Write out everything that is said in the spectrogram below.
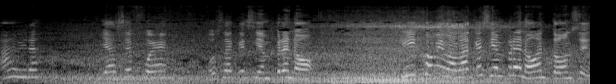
Ah, mira, ya se fue. O sea que siempre no. Dijo mi mamá que siempre no, entonces.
